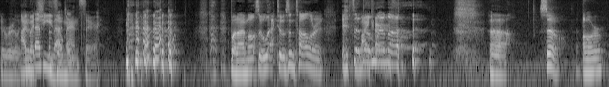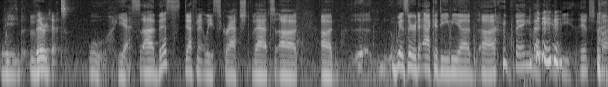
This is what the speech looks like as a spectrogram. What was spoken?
It really I'm a is. That's the magic. cheesomancer. but I'm also lactose intolerant. It's a My dilemma. uh, so, are we b- there yet? Ooh, yes. Uh, this definitely scratched that uh, uh, wizard academia uh, thing that can't be itched by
